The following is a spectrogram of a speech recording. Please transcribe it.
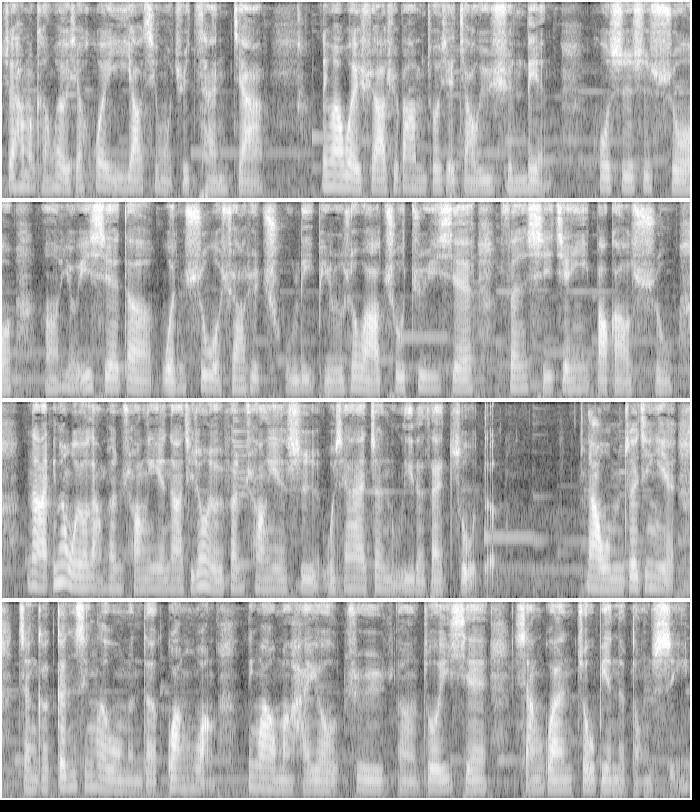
所以他们可能会有一些会议邀请我去参加。另外，我也需要去帮他们做一些教育训练，或是是说嗯有一些的文书我需要去处理，比如说我要出具一些分析建议报告书。那因为我有两份创业，那其中有一份创业是我现在正努力的在做的。那我们最近也整个更新了我们的官网，另外我们还有去嗯、做一些相关周边的东西。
